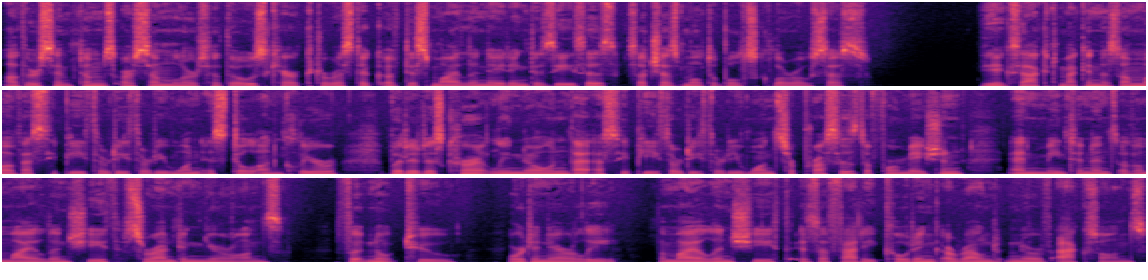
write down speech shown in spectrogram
Other symptoms are similar to those characteristic of dysmyelinating diseases such as multiple sclerosis. The exact mechanism of SCP 3031 is still unclear, but it is currently known that SCP 3031 suppresses the formation and maintenance of a myelin sheath surrounding neurons. Footnote 2 Ordinarily, the myelin sheath is a fatty coating around nerve axons,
